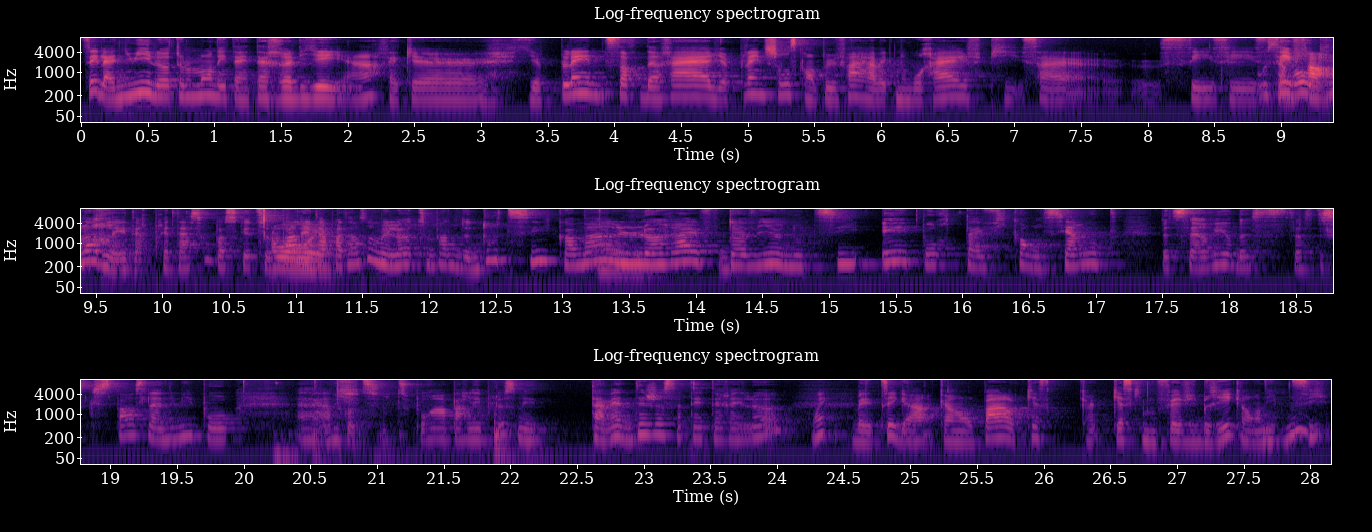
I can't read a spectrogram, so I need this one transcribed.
sais, la nuit, là, tout le monde est interrelié, hein? Fait que euh, il y a plein de sortes de rêves, il y a plein de choses qu'on peut faire avec nos rêves, puis ça... C'est Ou ça c'est va fort. au-delà de l'interprétation, parce que tu me Oh, parles oui. d'interprétation, mais là, tu me parles de- d'outils. Comment Oh, le rêve devient un outil et pour ta vie consciente, de te servir de ce, qui se passe la nuit pour... euh, tu, tu pourras en parler plus, mais tu avais déjà cet intérêt-là. Oui, ben tu sais, quand, quand on parle, qu'est-ce qu'est-ce qui nous fait vibrer quand on est petit?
